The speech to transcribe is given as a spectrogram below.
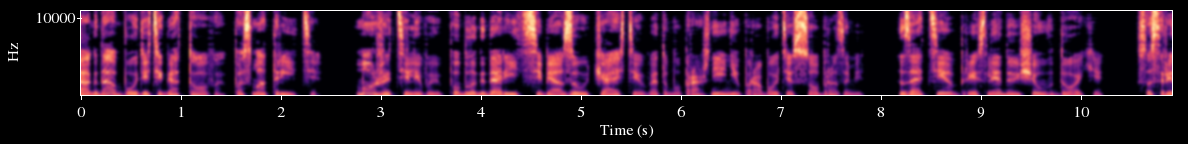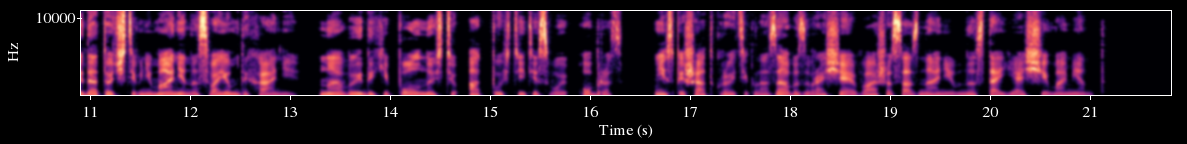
Когда будете готовы, посмотрите, можете ли вы поблагодарить себя за участие в этом упражнении по работе с образами. Затем, при следующем вдохе, сосредоточьте внимание на своем дыхании. На выдохе полностью отпустите свой образ не спеша откройте глаза, возвращая ваше сознание в настоящий момент.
